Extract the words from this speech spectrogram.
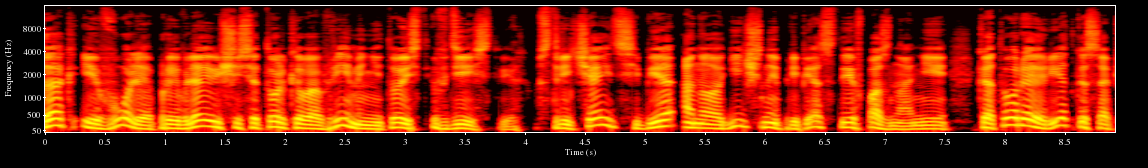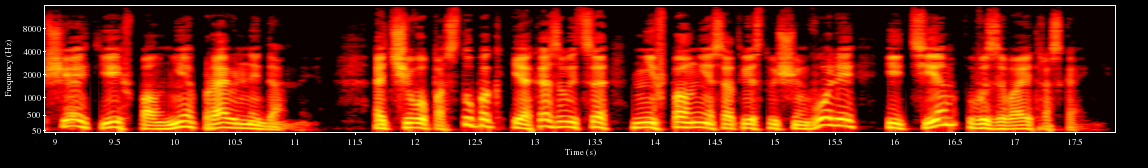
Так и воля, проявляющаяся только во времени, то есть в действиях, встречает себе аналогичные препятствия в познании, которое редко сообщает ей вполне правильные данные, отчего поступок и оказывается не вполне соответствующим воле и тем вызывает раскаяние.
